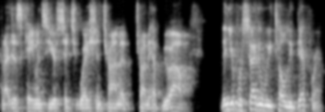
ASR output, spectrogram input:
and I just came into your situation trying to trying to help you out then your perspective will be totally different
